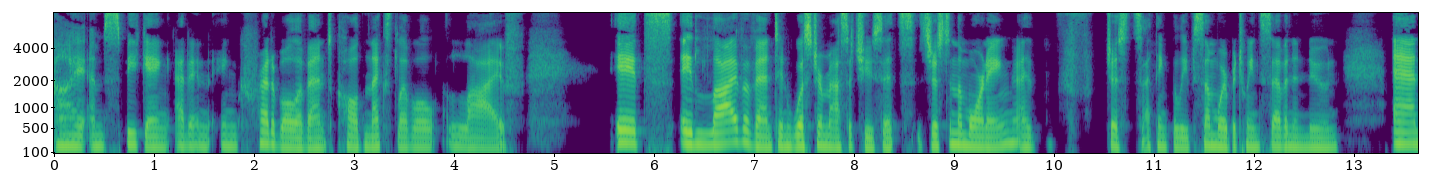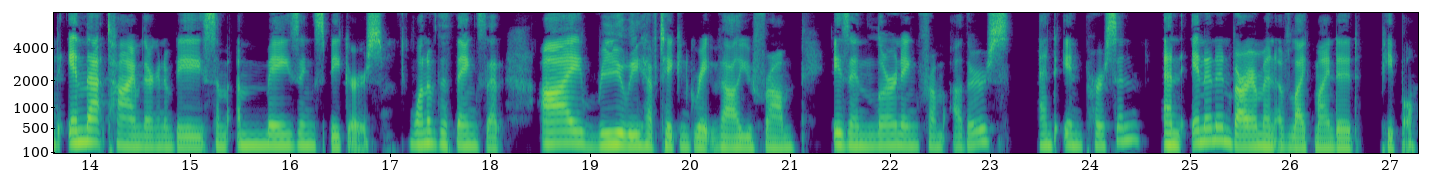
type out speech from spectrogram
I am speaking at an incredible event called Next Level Live. It's a live event in Worcester, Massachusetts. It's just in the morning. I just, I think, believe somewhere between seven and noon. And in that time, there are going to be some amazing speakers. One of the things that I really have taken great value from is in learning from others and in person and in an environment of like minded people.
